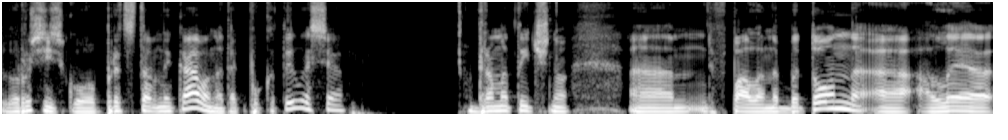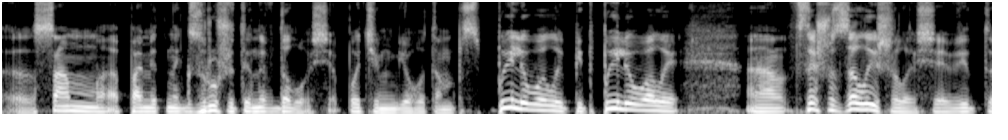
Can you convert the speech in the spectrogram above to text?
російського представника. Вона так покотилася драматично е, впала на бетон, е, але сам пам'ятник зрушити не вдалося. Потім його там спилювали, підпилювали. Е, все, що залишилося від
